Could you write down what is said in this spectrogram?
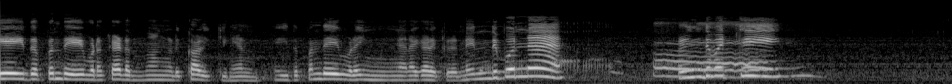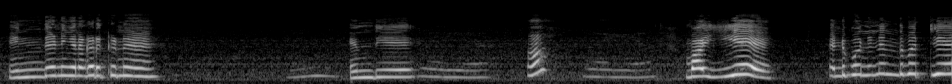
ഏ ഇതപ്പം ദേ ഇവിടെ കിടന്ന് അങ്ങോട്ട് കളിക്കണേണ് ഇതപ്പം ദേ ഇവിടെ ഇങ്ങനെ കിടക്കണുണ്ട്. എന്ത് പൊന്നെ? എന്ത് പറ്റി? എന്താണ് ഇങ്ങനെ കിടക്കണേ? എന്തിയേ ആ? വയ്യേ എന്റെ പൊന്നിന് എന്ത് പറ്റിയേ?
